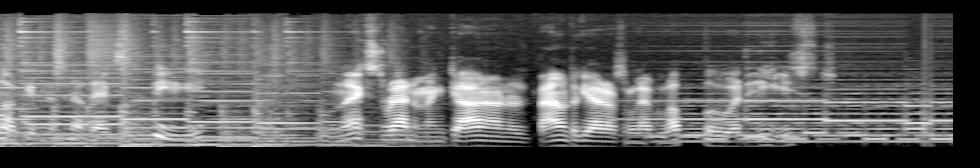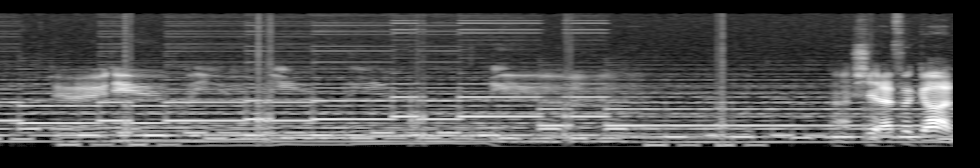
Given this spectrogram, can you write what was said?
not giving us enough XP. The next random encounter is bound to get us a level up, at least. Shit, I forgot.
